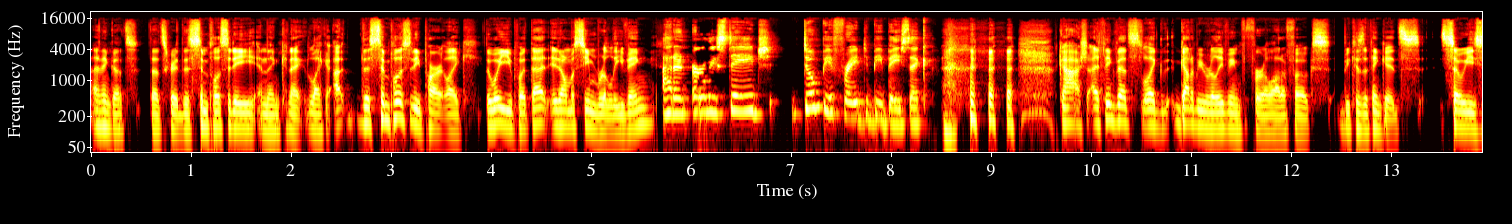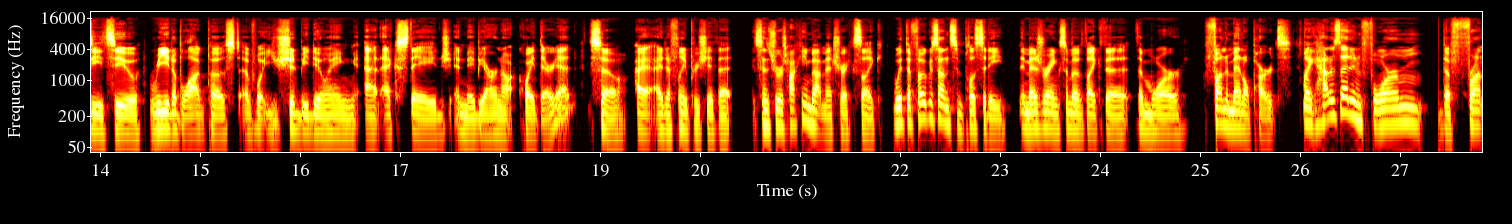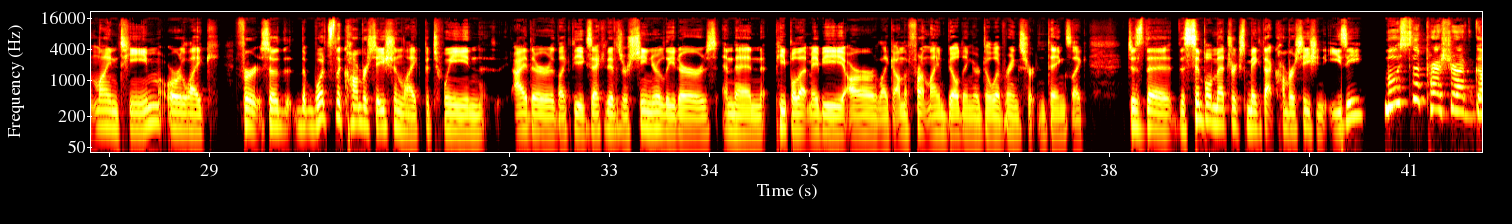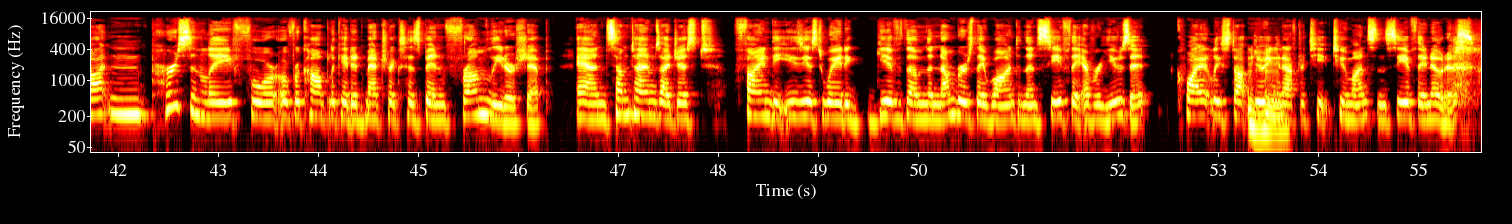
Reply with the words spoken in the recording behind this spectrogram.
I think that's that's great. The simplicity and then connect like uh, the simplicity part like the way you put that it almost seemed relieving. At an early stage, don't be afraid to be basic. Gosh, I think that's like got to be relieving for a lot of folks because I think it's so easy to read a blog post of what you should be doing at X stage and maybe are not quite there yet. So I, I definitely appreciate that. Since we are talking about metrics, like with the focus on simplicity and measuring some of like the the more fundamental parts, like how does that inform the frontline team or like for so the, the, what's the conversation like between either like the executives or senior leaders and then people that maybe are like on the front line building or delivering certain things? Like does the the simple metrics make that conversation easy? Most of the pressure i've gotten personally for overcomplicated metrics has been from leadership and sometimes i just find the easiest way to give them the numbers they want and then see if they ever use it quietly stop doing mm-hmm. it after t- two months and see if they notice.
